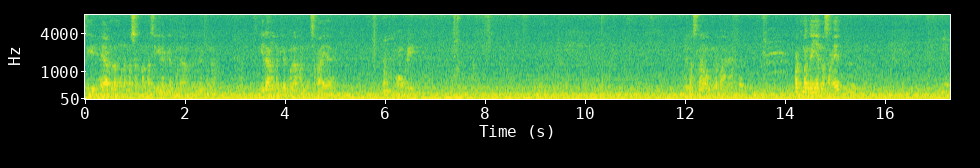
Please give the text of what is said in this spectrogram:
Sige, hayaan mo lang muna masakman ka. Sige, laglag mo lang. Laglag mo lang. Sige lang, laglag mo lang hanggang sa kaya. Okay. Relax lang, huwag labanan. Pag maganyan, masakit. Di-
